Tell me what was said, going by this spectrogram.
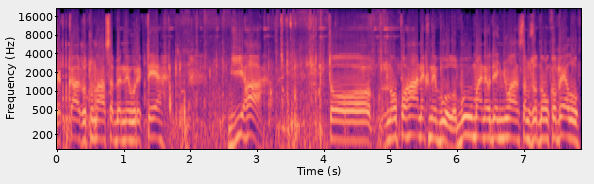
як кажуть, у нас аби не уректи. Їга то ну, поганих не було. Був у мене один нюанс там з одного кобилу,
